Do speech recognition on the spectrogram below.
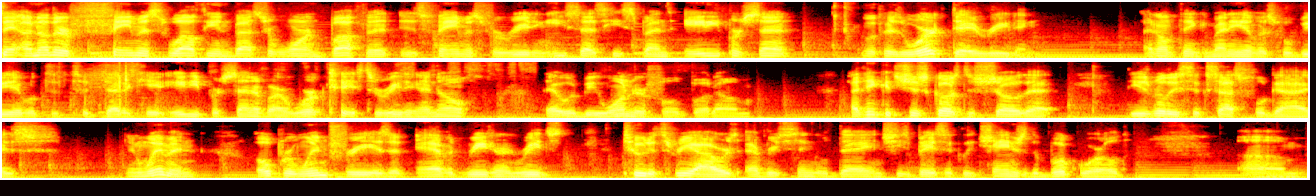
another famous wealthy investor, Warren Buffett, is famous for reading. He says he spends 80% of his workday reading. I don't think many of us will be able to, to dedicate 80% of our work days to reading. I know that would be wonderful, but um, I think it just goes to show that these really successful guys and women, Oprah Winfrey is an avid reader and reads two to three hours every single day, and she's basically changed the book world. Um,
